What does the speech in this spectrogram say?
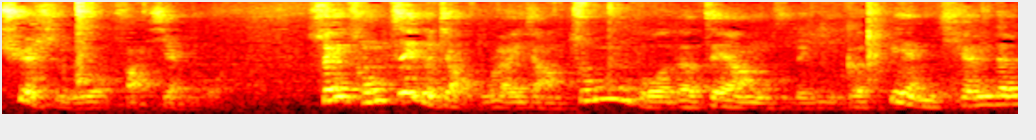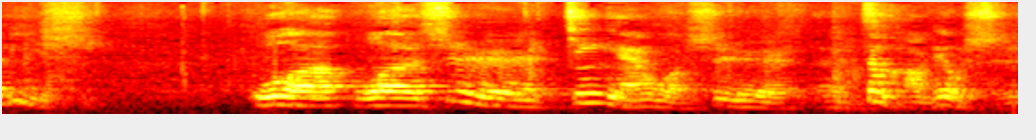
确实没有发现过。所以从这个角度来讲，中国的这样子的一个变迁的历史，我我是今年我是呃正好六十。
